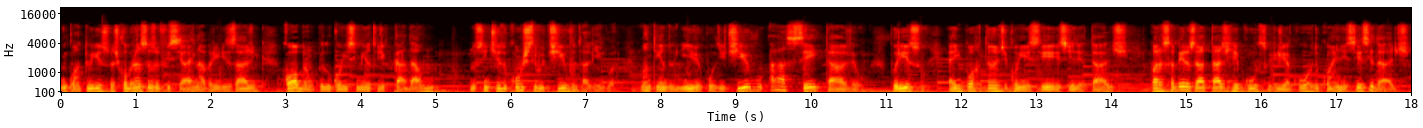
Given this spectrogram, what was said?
Enquanto isso, as cobranças oficiais na aprendizagem cobram pelo conhecimento de cada um no sentido construtivo da língua, mantendo o nível positivo aceitável. Por isso, é importante conhecer esses detalhes para saber usar tais recursos de acordo com as necessidades.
